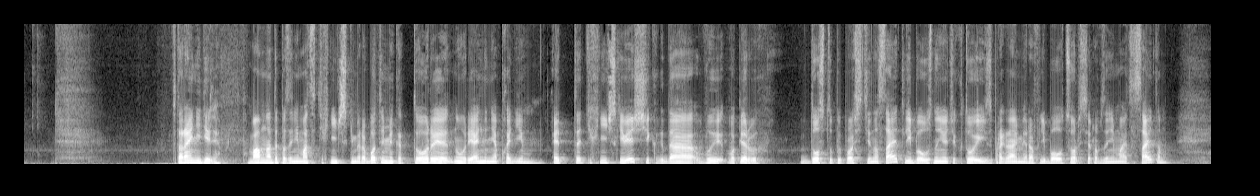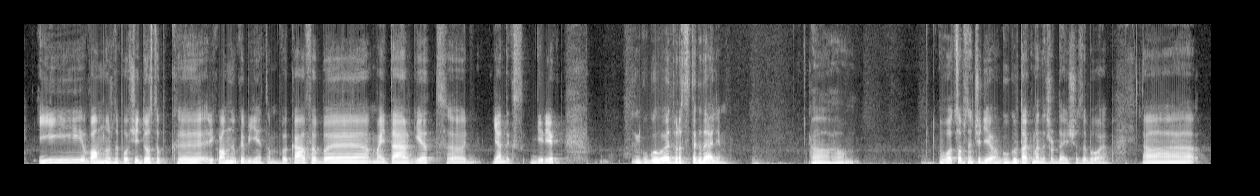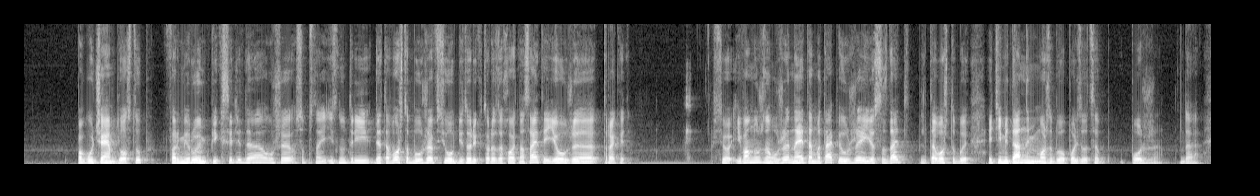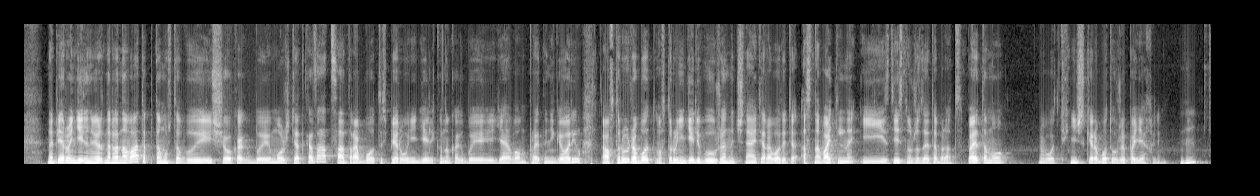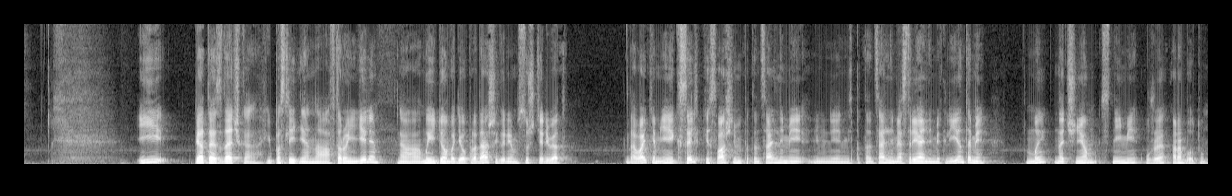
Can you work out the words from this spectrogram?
Вторая неделя. Вам надо позаниматься техническими работами, которые, ну, реально необходимы. Это технические вещи, когда вы, во-первых, доступы просите на сайт, либо узнаете, кто из программеров, либо аутсорсеров занимается сайтом, и вам нужно получить доступ к рекламным кабинетам. ВК, ФБ, MyTarget, э, Яндекс Директ, Google AdWords и так далее. А, вот, собственно, что делаем? Google Tag Manager, да, еще забываю. А, получаем доступ, формируем пиксели, да, уже, собственно, изнутри, для того, чтобы уже всю аудиторию, которая заходит на сайт, ее уже трекать. Все, и вам нужно уже на этом этапе уже ее создать для того, чтобы этими данными можно было пользоваться позже, да. На первой неделе, наверное, рановато, потому что вы еще как бы можете отказаться от работы в первую недельку, ну как бы я вам про это не говорил, а во вторую, работу, во вторую неделю вы уже начинаете работать основательно, и здесь нужно за это браться. Поэтому вот, технические работы уже поехали. Угу. И Пятая задачка и последняя на второй неделе. А, мы идем в отдел продаж и говорим, слушайте, ребят, давайте мне Excel с вашими потенциальными, не с потенциальными, а с реальными клиентами. Мы начнем с ними уже работу.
